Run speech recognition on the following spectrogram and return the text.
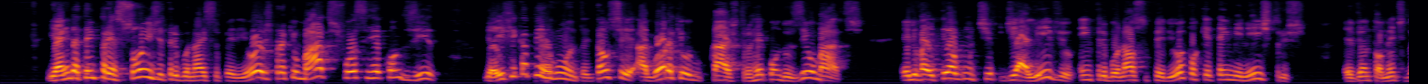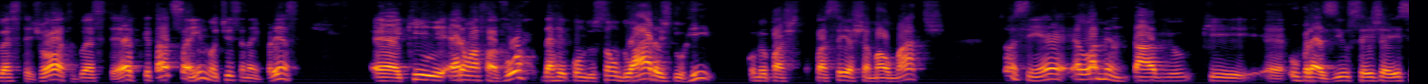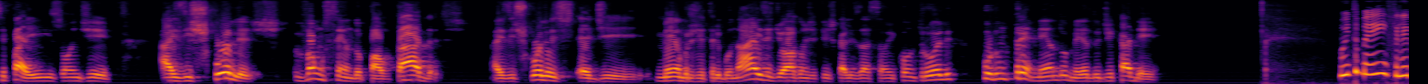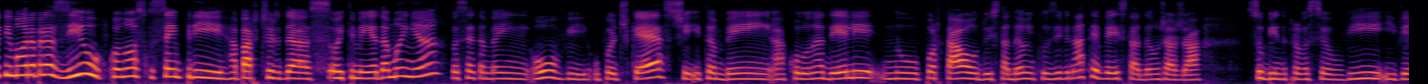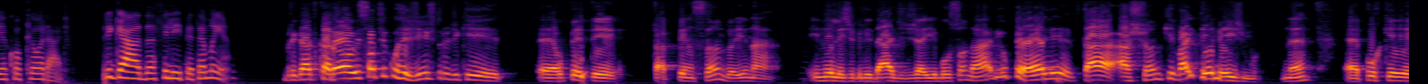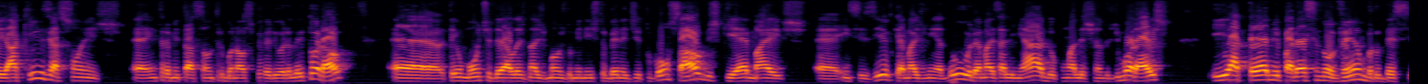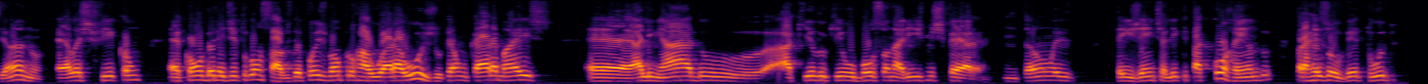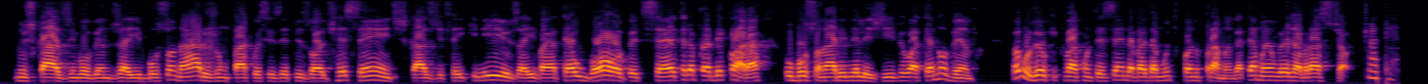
E ainda tem pressões de tribunais superiores para que o Matos fosse reconduzido. E aí fica a pergunta: então, se agora que o Castro reconduziu o Matos, ele vai ter algum tipo de alívio em tribunal superior, porque tem ministros, eventualmente do STJ, do STF, porque está saindo notícia na imprensa, é, que eram a favor da recondução do Aras do Rio, como eu passei a chamar o Matos. Então, assim, é, é lamentável que é, o Brasil seja esse país onde as escolhas vão sendo pautadas, as escolhas é, de membros de tribunais e de órgãos de fiscalização e controle, por um tremendo medo de cadeia. Muito bem, Felipe Moura Brasil, conosco sempre a partir das oito e meia da manhã. Você também ouve o podcast e também a coluna dele no portal do Estadão, inclusive na TV Estadão já já, subindo para você ouvir e ver a qualquer horário. Obrigada, Felipe, até amanhã. Obrigado, Carol. E só fica o registro de que é, o PT está pensando aí na inelegibilidade de Jair Bolsonaro e o PL está achando que vai ter mesmo, né? é, porque há 15 ações é, em tramitação no Tribunal Superior Eleitoral, é, tem um monte delas nas mãos do ministro Benedito Gonçalves, que é mais é, incisivo, que é mais linha dura, mais alinhado com Alexandre de Moraes, e até, me parece, novembro desse ano, elas ficam é, com o Benedito Gonçalves. Depois vão para o Raul Araújo, que é um cara mais é, alinhado àquilo que o bolsonarismo espera. Então, ele, tem gente ali que está correndo para resolver tudo nos casos envolvendo Jair Bolsonaro, juntar com esses episódios recentes, casos de fake news, aí vai até o golpe, etc., para declarar o Bolsonaro inelegível até novembro. Vamos ver o que vai acontecer, ainda vai dar muito pano para manga. Até amanhã, um grande abraço, tchau. Até.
